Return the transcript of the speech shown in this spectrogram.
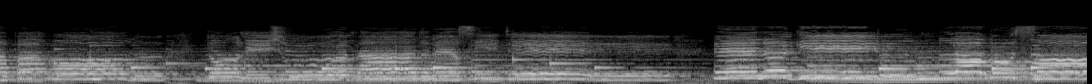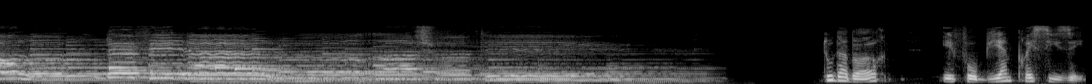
et sa parole dans les jours d'adversité et le guide la boussole des fidèles rachetés. Tout d'abord, il faut bien préciser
